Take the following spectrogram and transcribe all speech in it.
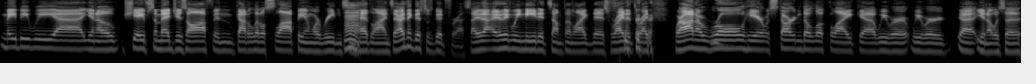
maybe we uh, you know shaved some edges off and got a little sloppy, and we're reading some Mm. headlines there. I think this was good for us. I, I think we needed something like this right at the right. we're on a roll here. It was starting to look like uh, we were we were uh, you know it was a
